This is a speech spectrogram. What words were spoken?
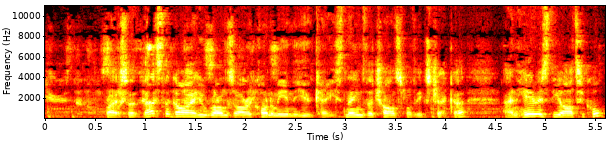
used alongside. Right. So that's the guy who runs our economy in the UK. His name's the Chancellor of the Exchequer, and here is the article.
